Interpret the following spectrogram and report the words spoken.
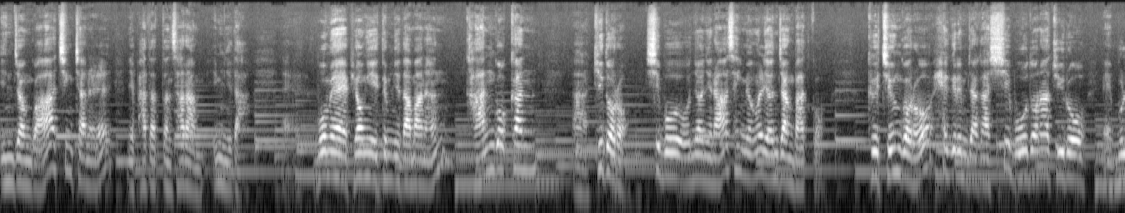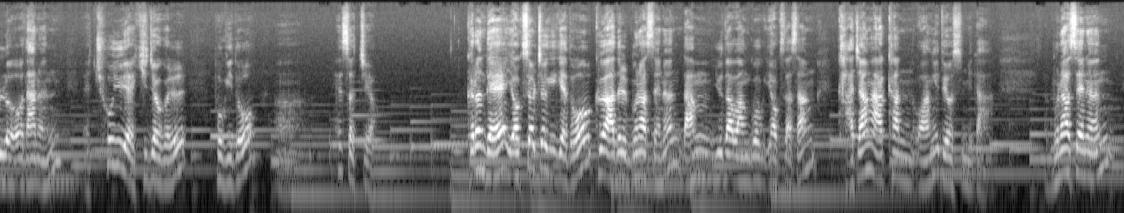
인정과 칭찬을 받았던 사람입니다. 네, 몸에 병이 듭니다마는 간곡한 아, 기도로 15년이나 생명을 연장받고 그 증거로 해그림자가 15도나 뒤로 에, 물러나는 초유의 기적을 보기도 어, 했었지요. 그런데 역설적이게도 그 아들 문하세는 남유다 왕국 역사상 가장 악한 왕이 되었습니다. 문하세는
